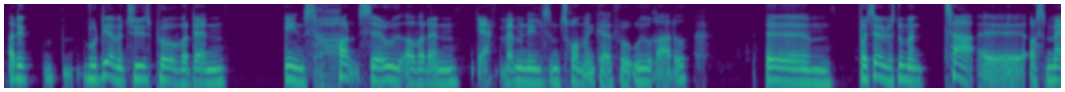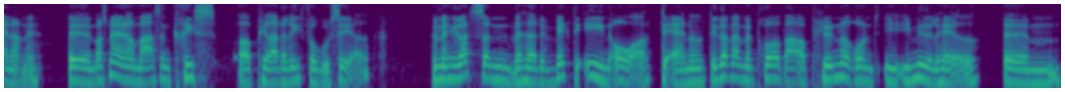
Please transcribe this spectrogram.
og det vurderer man typisk på, hvordan ens hånd ser ud, og hvordan, ja, hvad man ligesom tror, man kan få udrettet. Øhm, for eksempel, hvis nu man tager øh, osmanderne. Øh, osmanderne er jo meget sådan krigs- og pirateri-fokuseret. Men man kan godt sådan, hvad hedder det, vægte en over det andet. Det kan godt være, at man prøver bare at plyndre rundt i, i Middelhavet. Øhm,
